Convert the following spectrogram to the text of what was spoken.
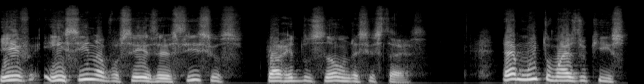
e ensina você exercícios para redução desse estresse. É muito mais do que isso.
